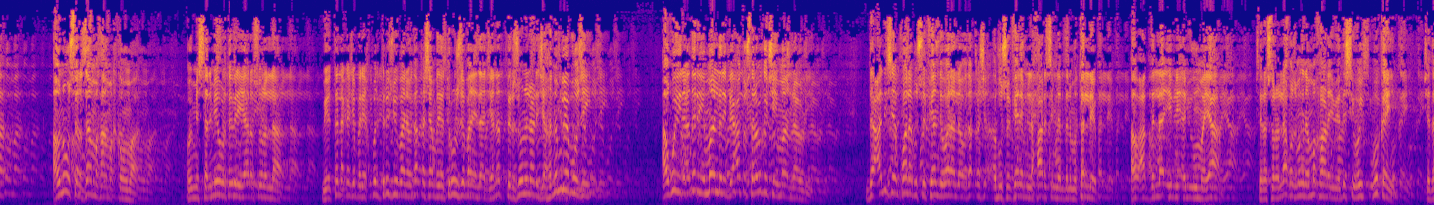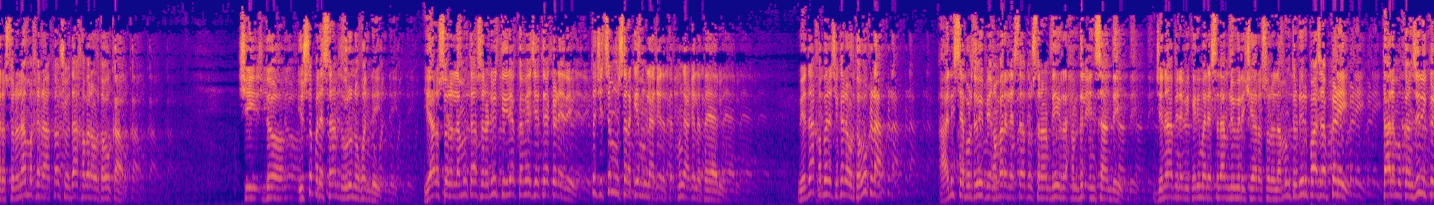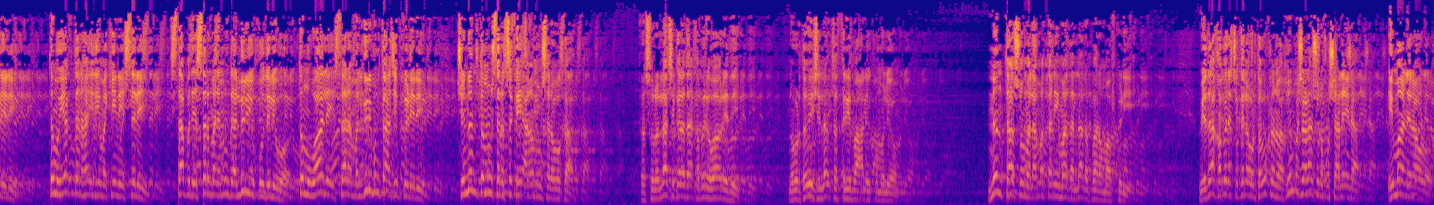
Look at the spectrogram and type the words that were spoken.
او نو سره زما مخامخ کوم او مسلمه ورته ویل یا رسول الله وی ته لکه چې بر خپل ترجو باندې دغه شان به ترجو باندې دا جنت پرزونه لړ جهنم له بوزي هغه اراده ایمان لري بیعت سره وکړي چې ایمان راوړي د علي شیخ قال ابو سفیان دی وراله او دغه ابو سفیان ابن الحارث ابن عبد المطلب او عبد الله ابن ابي اميه چې رسول الله خو زمونږ مخاړې وې د شي وکړي چې د رسول الله مخ راته شو دا خبره ورته وکړه چې د یوسف علی السلام د ورونو غوندې یا رسول الله موږ تاسو رډیو تیرې کمې چې ته کړې دي ته چې څنګه سره کې موږ لاغې موږ هغه تیار یو ودا خبره شکل ورته وکړه علي صاحب ورته پیغمبر علیه الصلاه والسلام ډیر رحمدل انسان دی جناب نبی کریم علیه السلام لویل چې رسول الله موږ ته ډیر پاساب کړي تعالی مو کنځلي کړي دي تم یک تنها دې مکه نه استلې ستاب دې سر باندې موږ د لری خو دلی وو تم والي سره ملګری موږ تعذيب کړي دي چې نن تم سره سکه عام سره وکا رسول الله چې کړه دا خبره واورې دي نو ورته وی چې لا تقریب علیکم اليوم نن تاسو ملامت نه ما د الله لپاره معاف کړی وې دا خبره چې کله ورته وکړه نو هغه په شړا شو خوشاله نه ایمان راوړو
